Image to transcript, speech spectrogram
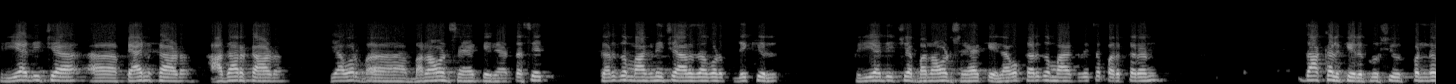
फिर्यादीच्या पॅन कार्ड आधार कार्ड यावर बनावट सह्या केल्या तसेच कर्ज मागणीच्या अर्जावर देखील फिर्यादीच्या बनावट सह्या केल्या व कर्ज मागणीचं प्रकरण दाखल केलं. कृषी उत्पन्न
